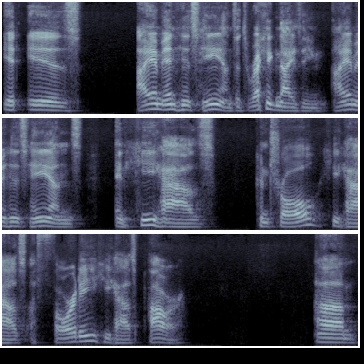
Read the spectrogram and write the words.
it is, I am in his hands. It's recognizing I am in his hands and he has control, he has authority, he has power. Um,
